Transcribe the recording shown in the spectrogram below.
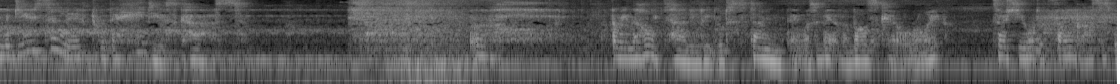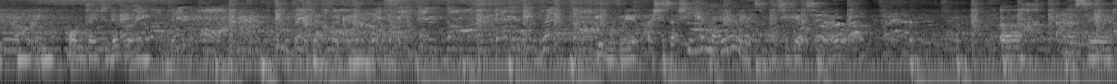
Medusa lived with a hideous curse. I mean, the whole turning people to stone thing was a bit of a buzzkill, right? So she ordered sunglasses with prime, one day delivery. Clever girl. People realise she's actually hilarious once you get to know her. Ugh, as if.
